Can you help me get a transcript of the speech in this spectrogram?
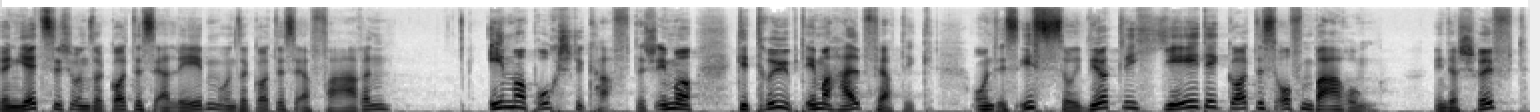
Denn jetzt ist unser Gotteserleben, unser Gotteserfahren immer bruchstückhaft, ist immer getrübt, immer halbfertig. Und es ist so, wirklich jede Gottesoffenbarung in der Schrift,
